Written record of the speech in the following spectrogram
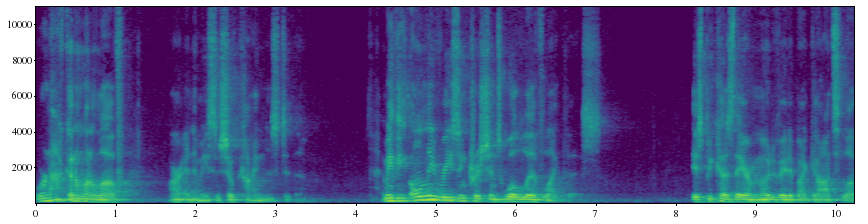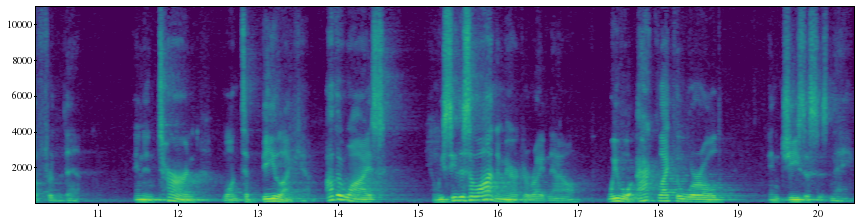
We're not going to want to love our enemies and show kindness to them. I mean, the only reason Christians will live like this is because they are motivated by God's love for them and in turn want to be like Him. Otherwise, and we see this a lot in America right now, we will act like the world in Jesus' name.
